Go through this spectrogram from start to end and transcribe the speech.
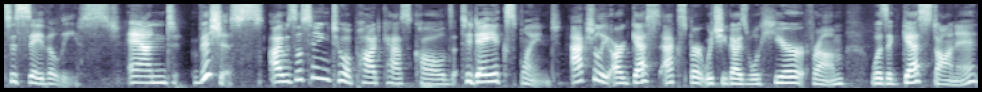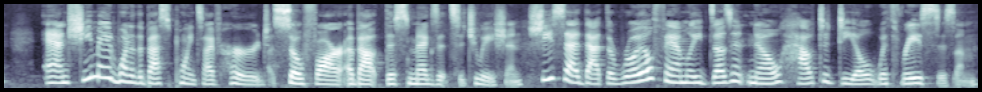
to say the least and vicious. I was listening to a podcast called Today Explained. Actually, our guest expert, which you guys will hear from, was a guest on it. And she made one of the best points I've heard so far about this Megxit situation. She said that the royal family doesn't know how to deal with racism.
